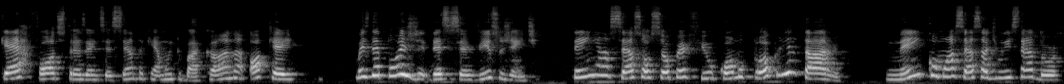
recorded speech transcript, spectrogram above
quer fotos 360, que é muito bacana, ok. Mas depois de, desse serviço, gente, tem acesso ao seu perfil como proprietário, nem como acesso administrador.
